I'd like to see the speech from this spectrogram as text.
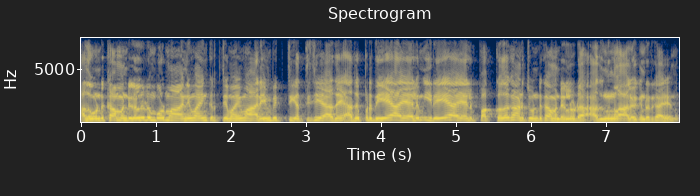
അതുകൊണ്ട് കമന്റുകൾ ഇടുമ്പോൾ മാന്യമായും കൃത്യമായും ആരെയും വ്യക്തിഗതി ചെയ്യാതെ അത് പ്രതിയെ ആയാലും ഇരയെ ആയാലും പക്വത കാണിച്ചുകൊണ്ട് കമന്റുകൾ ഇടുക അത് നിങ്ങൾ ആലോചിക്കേണ്ട ഒരു കാര്യമാണ്.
